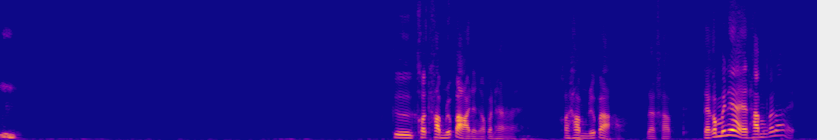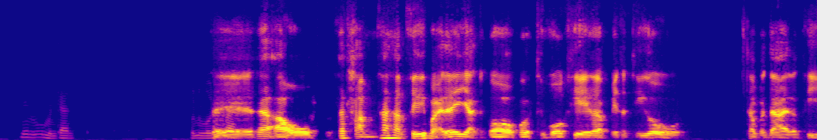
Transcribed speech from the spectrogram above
อืมคือเขาทำหรือเปล่าเนี่ยครับปัญหาเขาทำหรือเปล่านะครับ แต่ก็ไม่แน่ทำก็ได้ ไม่รู้เหมือนกันไม่รู้ แต่ได้ถ้าเอาถ้าทำถ้าทำซีรีส์ใหม่ได้อย่างก็ก็ถือว่าโอเคแบบเมทัลทีโร่ถ้ามันได้ทันที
